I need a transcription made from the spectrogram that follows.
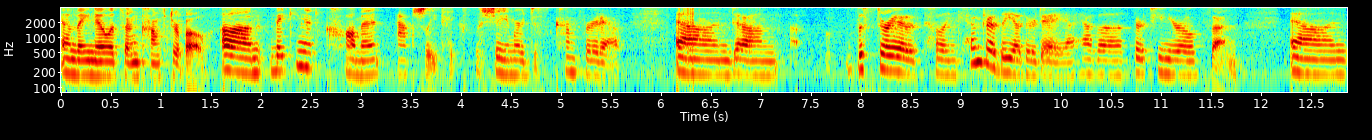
and they know it's uncomfortable. Um, making a comment actually takes the shame or discomfort out. And um, the story I was telling Kendra the other day, I have a 13 year old son. And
